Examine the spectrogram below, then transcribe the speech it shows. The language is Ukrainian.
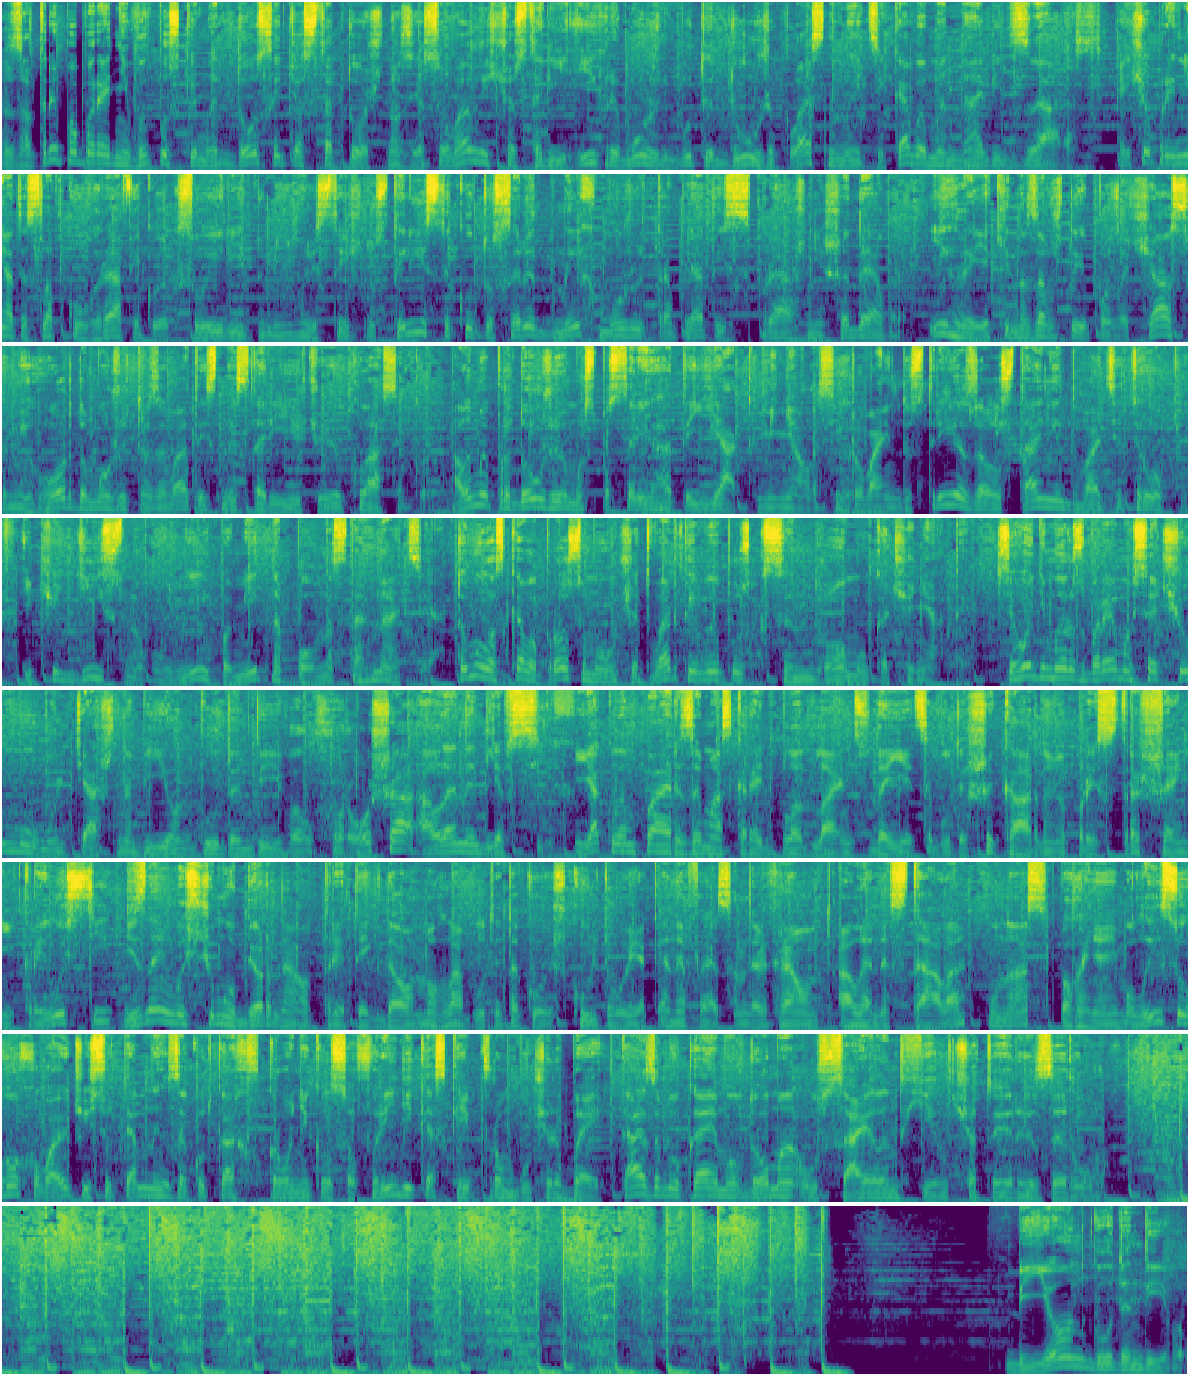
За три попередні випуски ми досить остаточно з'ясували, що старі ігри можуть бути дуже класними і цікавими навіть зараз. Якщо прийняти слабку графіку як своєрідну мінімалістичну стилістику, то серед них можуть траплятись справжні шедеври. Ігри, які назавжди поза часом і гордо можуть називатись нестаріючою класикою. Але ми продовжуємо спостерігати, як мінялась ігрова індустрія за останні 20 років, і чи дійсно у ній помітна повна стагнація. Тому ласкаво просимо у четвертий випуск синдрому каченяти. Сьогодні ми розберемося, чому мультяшна Beyond Good and Evil хороша, але не для всіх. Як Vampire The Masquerade Bloodlines вдається бути шикарною при страшенній кривості. Дізнаємось, чому Burnout 3 Takedown могла бути такою ж культовою, як NFS Underground, але не стала. У нас поганяємо лисого, ховаючись у темних закутках в Chronicles of Riddick Escape from Butcher Bay та заблукаємо вдома у Silent Hill 4 The Room. Beyond Good and Evil.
